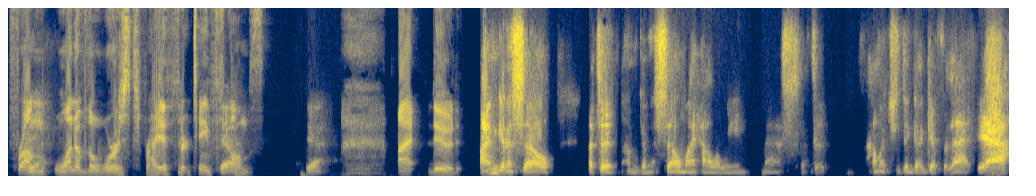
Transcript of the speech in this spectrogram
from Yeah. one of the worst Friday the Thirteenth Yeah. films. Yeah. I, dude, I'm gonna sell. That's it. I'm gonna sell my Halloween mask. That's it. How much you think I get for that? Yeah.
